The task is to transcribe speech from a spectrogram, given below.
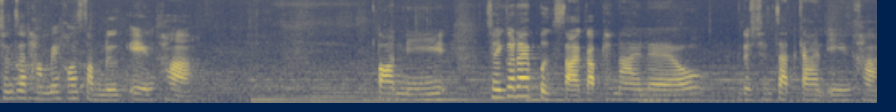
ฉันจะทำให้เขาสำนึกเองค่ะ ตอนนี้ฉันก็ได้ปรึกษากับทนายแล้ว เดี๋ยวฉันจัดการเองค่ะ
